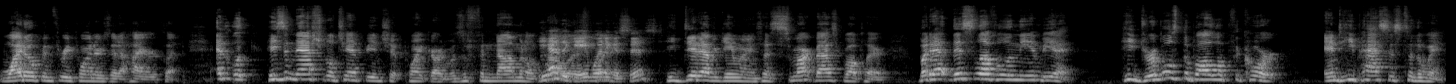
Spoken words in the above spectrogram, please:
wide open three pointers at a higher clip. And look, he's a national championship point guard, was a phenomenal He had the game winning assist. He did have a game winning assist. Smart basketball player. But at this level in the NBA, he dribbles the ball up the court and he passes to the wing.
